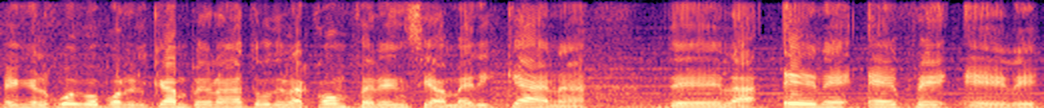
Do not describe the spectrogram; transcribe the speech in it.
en el juego por el campeonato de la conferencia americana de la NFL.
